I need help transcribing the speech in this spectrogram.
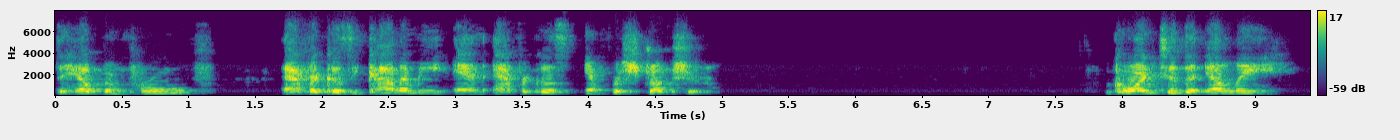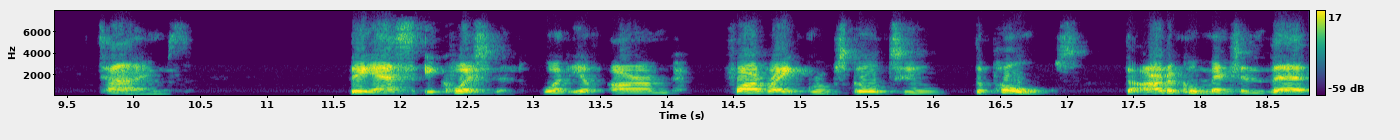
to help improve Africa's economy and Africa's infrastructure. According to the LA Times, they asked a question What if armed far right groups go to the polls? The article mentioned that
